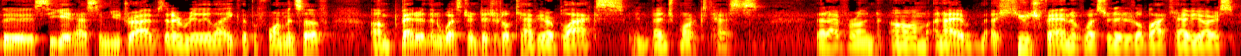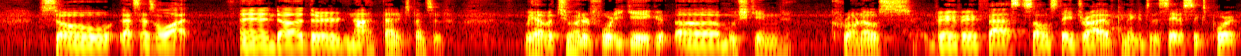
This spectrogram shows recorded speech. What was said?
the Seagate has some new drives that I really like the performance of. Um, better than Western Digital Caviar Blacks in benchmark tests that I've run. Um, and I am a huge fan of Western Digital Black Caviars, so that says a lot. And uh, they're not that expensive. We have a 240 gig uh, Mushkin Chronos, very, very fast solid state drive connected to the SATA 6 port,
